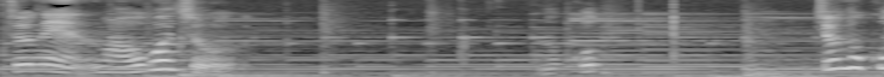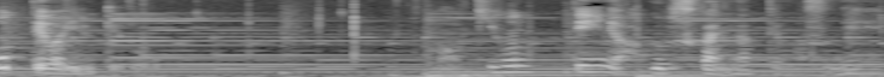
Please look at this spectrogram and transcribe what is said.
一応ね、まあ、青葉城残っ、一応残ってはいるけど、まあ、基本的には博物館になってますね。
